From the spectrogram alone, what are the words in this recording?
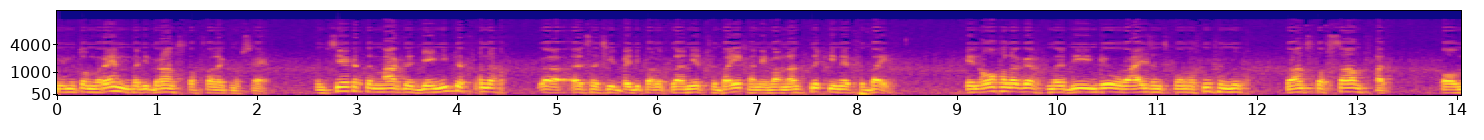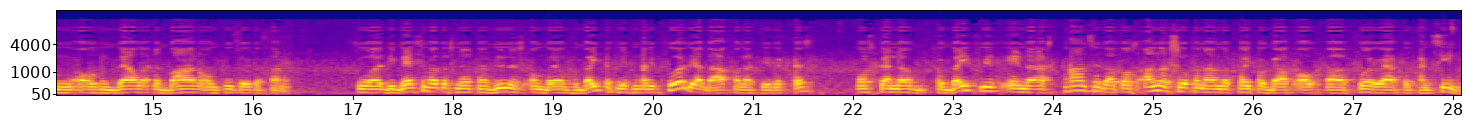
jy moet hom rem met die brandstof sal ek maar sê. Om seker te maak dat jy nie te vinnig uh, is as jy by die planeet verbygaan nie, want dan vlieg jy net verby. En ongelukkig met die New Horizons kon ons nie genoeg brandstof saamvat om om wel 'n baan om toe te gaan. So die beste wat ons nou kan doen is om by hom verby te vlieg, maar die voordeel daarvan natuurlik is ons kan nou verbyvlieg en daar's kanse dat ons ander sogenaamde Kuiper Belt al uh, voorwerpe kan sien.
